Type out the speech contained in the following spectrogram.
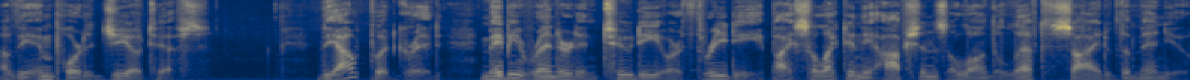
of the imported GeoTIFFs. The output grid may be rendered in 2D or 3D by selecting the options along the left side of the menu.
